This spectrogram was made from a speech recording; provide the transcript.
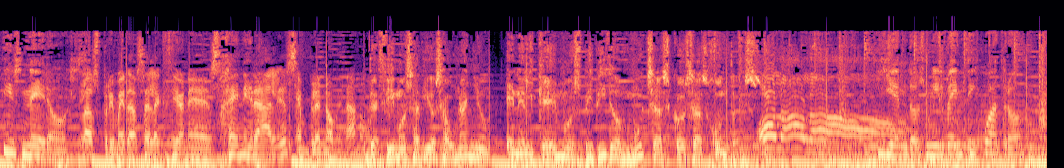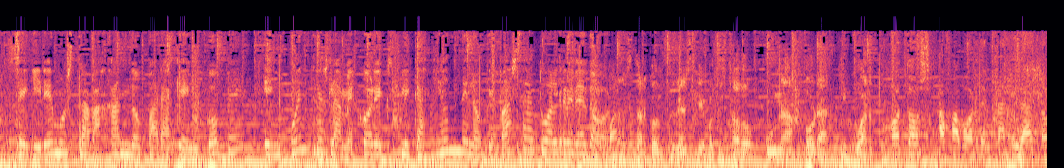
Cisneros. Las primeras elecciones generales en pleno verano. Decimos adiós a un año en el que hemos vivido muchas cosas juntos. ¡Hola, hola! Y en 2024 seguiremos trabajando para que en COPE encuentres la mejor explicación de lo que pasa a tu alrededor. Para estar con Zelensky hemos estado una hora y cuarto. Votos a favor del candidato.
